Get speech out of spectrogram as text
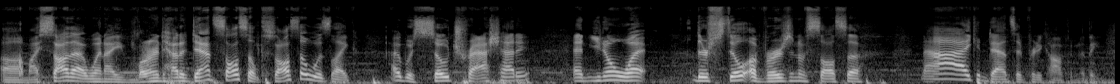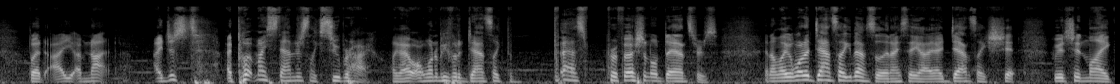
Um, I saw that when I learned how to dance salsa. Salsa was like I was so trash at it, and you know what? There's still a version of salsa. Nah, I can dance it pretty confidently, but I, I'm not. I just I put my standards like super high. Like I, I want to be able to dance like the best professional dancers. And I'm like, I want to dance like them. So then I say I, I dance like shit. Which in like,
